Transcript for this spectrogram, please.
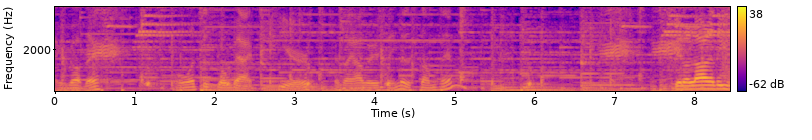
I can go up there. Well, let's just go back here, because I obviously missed something. Get a lot of these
